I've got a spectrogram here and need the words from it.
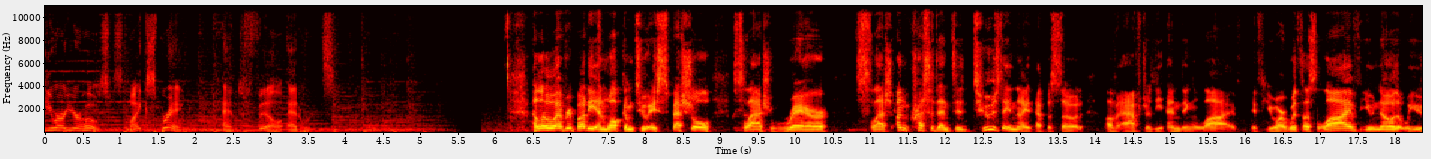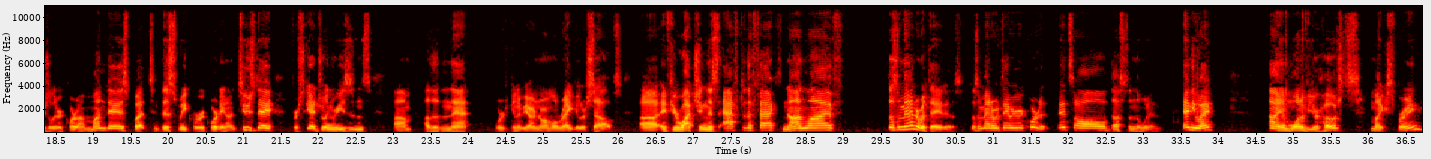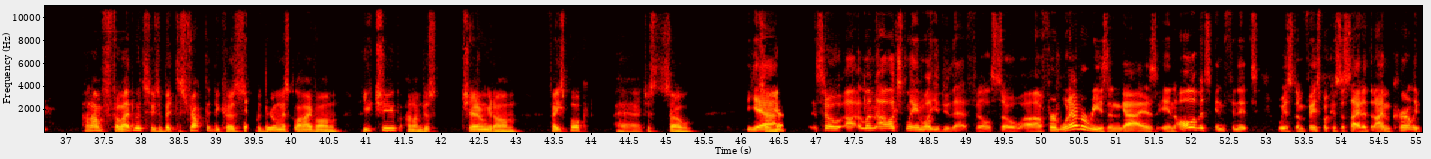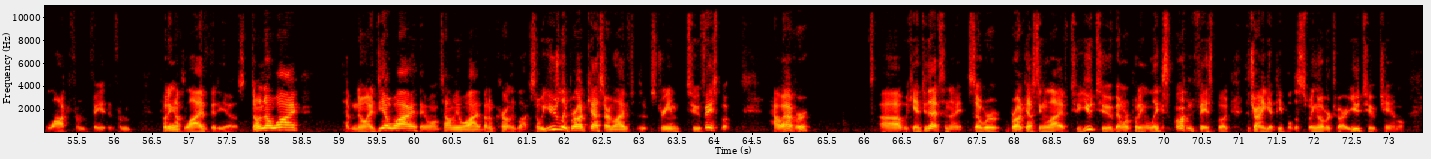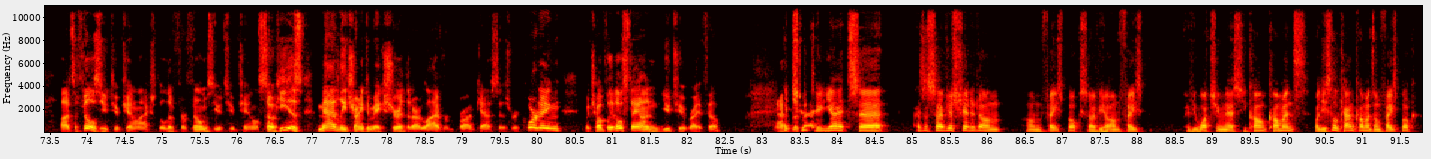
here are your hosts, Mike Spring and Phil Edwards. Hello, everybody, and welcome to a special slash rare slash unprecedented Tuesday night episode of After the Ending Live. If you are with us live, you know that we usually record on Mondays, but this week we're recording on Tuesday for scheduling reasons. Um, other than that, we're going to be our normal, regular selves. Uh, if you're watching this after the fact, non live, doesn't matter what day it is. Doesn't matter what day we record it. It's all dust in the wind. Anyway, I am one of your hosts, Mike Spring. And I'm Phil Edwards, who's a bit distracted because we're doing this live on YouTube and I'm just sharing it on Facebook. Uh, just so. Yeah. So, yeah. so uh, let me, I'll explain while you do that, Phil. So, uh, for whatever reason, guys, in all of its infinite wisdom, Facebook has decided that I'm currently blocked from from putting up live videos. Don't know why. Have no idea why. They won't tell me why, but I'm currently blocked. So we usually broadcast our live stream to Facebook. However, uh, we can't do that tonight. So we're broadcasting live to YouTube and we're putting links on Facebook to try and get people to swing over to our YouTube channel. Uh, it's a Phil's YouTube channel, actually, the Live for Films YouTube channel. So he is madly trying to make sure that our live broadcast is recording, which hopefully it'll stay on YouTube, right, Phil? After it should do. Yeah, it's uh, as I said, I've just shared it on on Facebook. So if you're on Facebook, if you're watching this, you can't comment. Well, you still can comment on Facebook.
